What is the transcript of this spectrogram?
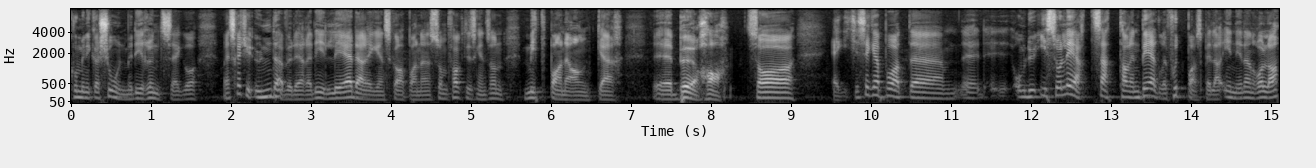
kommunikasjon med de rundt seg. Og, og Jeg skal ikke undervurdere de lederegenskapene som faktisk en sånn midtbaneanker eh, bør ha. Så jeg er ikke sikker på at eh, eh, om du isolert sett tar en bedre fotballspiller inn i den rolla,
